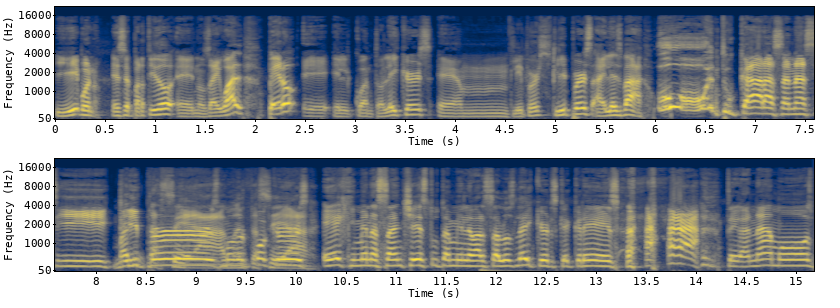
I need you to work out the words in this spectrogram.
Y bueno, ese partido eh, nos da igual, pero eh, el cuanto a Lakers, em, Clippers. Clippers, ahí les va. ¡Uh! En tu cara, Sanasi. Clippers, sea, motherfuckers. Eh, Jimena Sánchez, tú también le vas a los Lakers. ¿Qué crees? Te ganamos.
